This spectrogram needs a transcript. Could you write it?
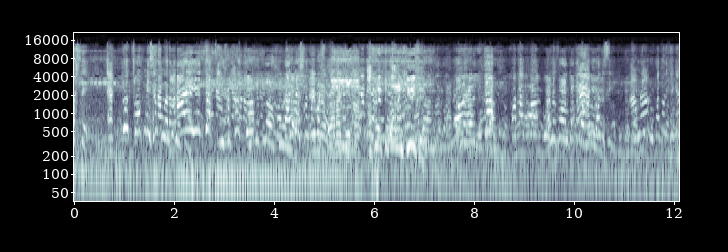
বসছে একটু চোখ নিচে নামলো না। আরে ইজ্জত একটা আপনি বলেন কি হয়েছে। আমরা রূপাতলি থেকে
